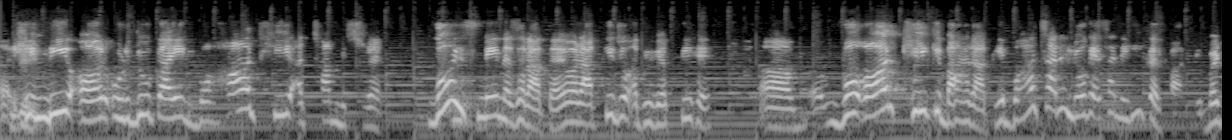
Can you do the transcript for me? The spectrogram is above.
हिंदी और उर्दू का एक बहुत ही अच्छा मिश्रण वो इसमें नज़र आता है और आपकी जो अभिव्यक्ति है वो और खिल के बाहर आती है। बहुत सारे लोग ऐसा नहीं कर पाते but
